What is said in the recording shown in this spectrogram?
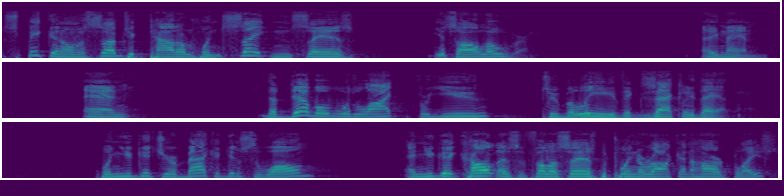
speaking on a subject titled When Satan Says It's All Over. Amen. And the devil would like for you to believe exactly that when you get your back against the wall and you get caught, as the fellow says, between a rock and a hard place,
